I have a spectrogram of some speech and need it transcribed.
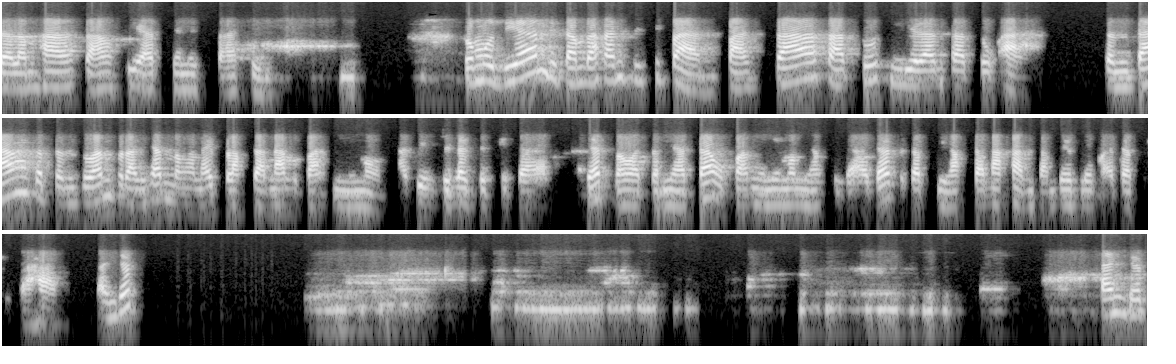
dalam hal sanksi administrasi. Kemudian ditambahkan sisipan pasal 191A tentang ketentuan peralihan mengenai pelaksanaan upah minimum. Nanti juga kita lihat bahwa ternyata upah minimum yang sudah ada tetap dilaksanakan sampai belum ada perubahan. Lanjut. Lanjut.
